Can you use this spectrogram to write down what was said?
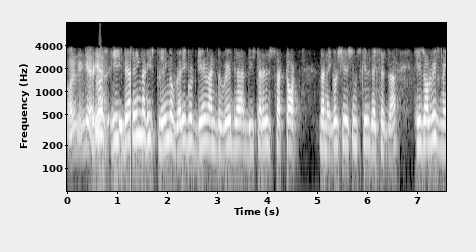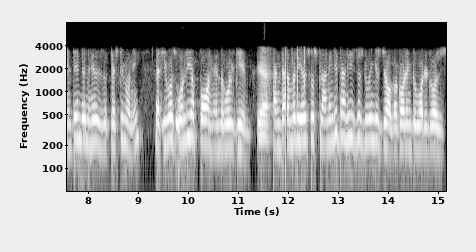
or in India, Because yeah. he, they are saying that he's playing a very good game and the way that these terrorists are taught, the negotiation skills, etc., he's always maintained in his testimony that he was only a pawn in the whole game Yeah. and that somebody else was planning it and he's just doing his job according to what it was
